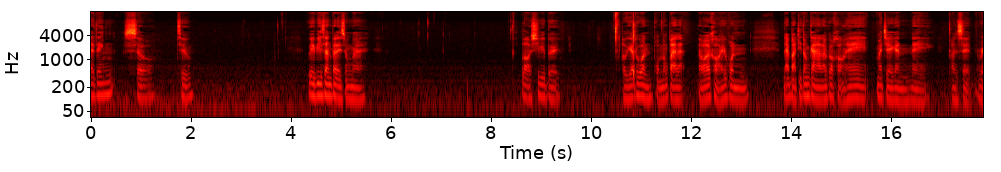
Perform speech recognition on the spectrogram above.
I think so too เวพีซันไปไหนส่งมา รอชื่อเบยโอเคครับทุกคน ผมต้องไปละแต่ว่าขอให้ทุกคนได้บัตรที่ต้องการ แล้วก็ขอให้มาเจอกันในคอนเสิร์ตเร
